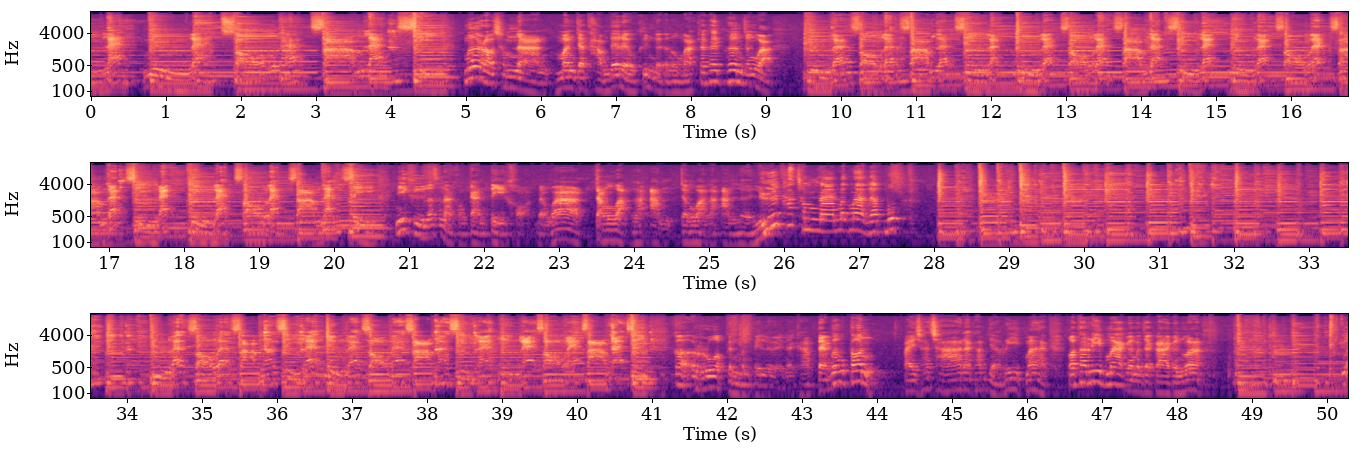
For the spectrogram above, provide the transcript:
เมื่อเราชำนาญมันจะทำได้เร็วขึ้นโดยอัตโนมัติค่อยๆเพิ่มจังหวะ 1 และ 2 และ 3 และ 4 และ 1 และ 2 และ 3 และ 4 และ 1 และ 2 และ 3 และ 4 และ 1 และ 2 และ 3 และ 4 นี่คือลักษณะของการตีคอร์ดแบบว่าจังหวะละอัน จังหวะละอันเลย หรือถ้าชำนาญมากๆแล้วปุ๊บ สามและสี่และหนึ่งและสองและสามและสี่และหนึ่งและสองและสามและสี่ก็รวบกันมันไปเลยนะครับ แต่เบื้องต้นไปช้าๆนะครับอย่ารีบมาก เพราะถ้ารีบมากเนี่ยมันจะกลายเป็นว่า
